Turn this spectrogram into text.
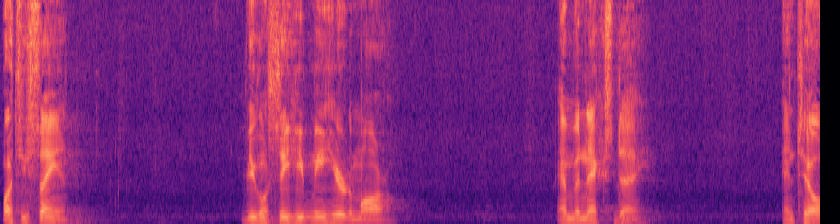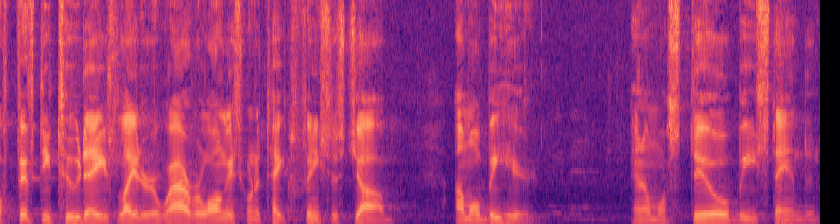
What's he saying? You're going to see me here tomorrow and the next day until 52 days later, however long it's going to take to finish this job. I'm going to be here and I'm going to still be standing.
